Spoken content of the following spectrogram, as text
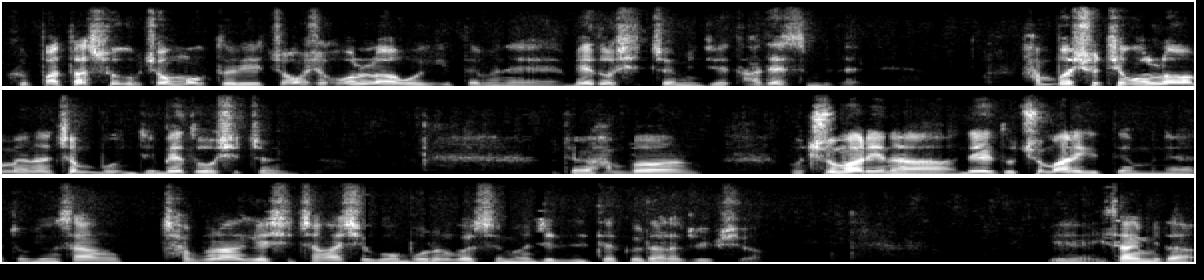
그 빠따 수급 종목들이 조금씩 올라오고 있기 때문에 매도 시점이 이제 다 됐습니다. 이제. 한번 슈팅 올라오면은 전부 이제 매도 시점입니다. 제가 한번 뭐 주말이나 내일도 주말이기 때문에 좀 영상 차분하게 시청하시고 모르는 거 있으면 언제든지 댓글 달아주십시오. 예, 이상입니다.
